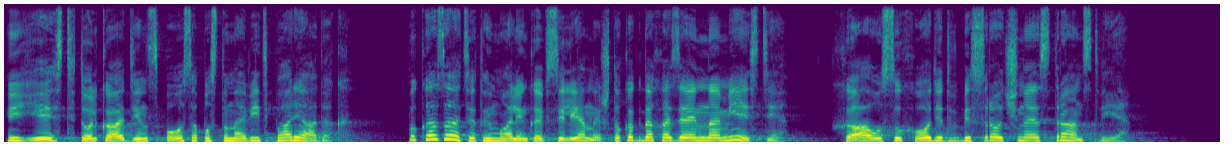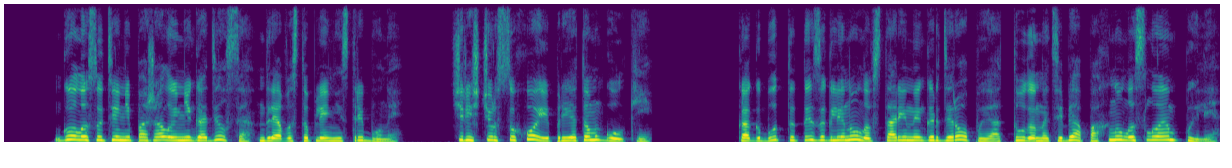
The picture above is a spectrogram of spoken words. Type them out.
И есть только один способ установить порядок. Показать этой маленькой вселенной, что когда хозяин на месте, хаос уходит в бессрочное странствие. Голос у тени, пожалуй, не годился для выступлений с трибуны. Чересчур сухой и при этом гулкий. Как будто ты заглянула в старинный гардероб, и оттуда на тебя пахнуло слоем пыли.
